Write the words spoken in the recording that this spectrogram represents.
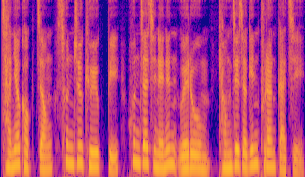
자녀 걱정, 손주 교육비, 혼자 지내는 외로움, 경제적인 불안까지.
